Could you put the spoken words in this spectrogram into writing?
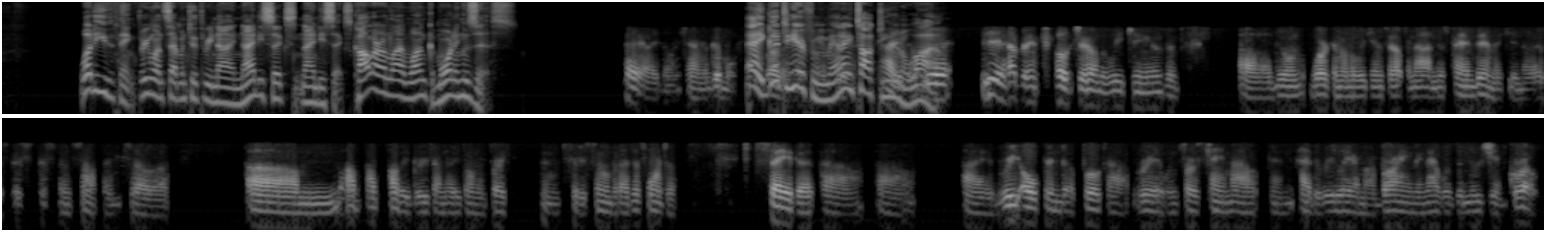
What do you think? 317 239 9696. Caller on line one. Good morning. Who's this? Hey, how you doing, Cameron? Good morning. Hey, good to hear from you, man. I ain't talked to you in a while. Yeah, yeah, I've been coaching on the weekends and uh, doing working on the weekends, helping out in this pandemic. You know, it's it's, it's been something. So, uh, um, I'll, I'll probably brief. I know you're going to break pretty soon, but I just want to say that uh, uh, I reopened a book I read when it first came out and had to relayer my brain, and that was The New Jim Crow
